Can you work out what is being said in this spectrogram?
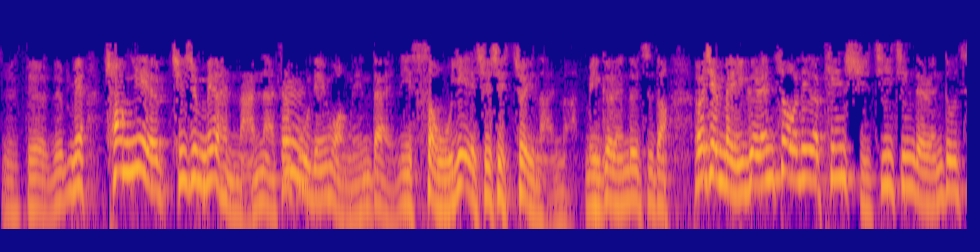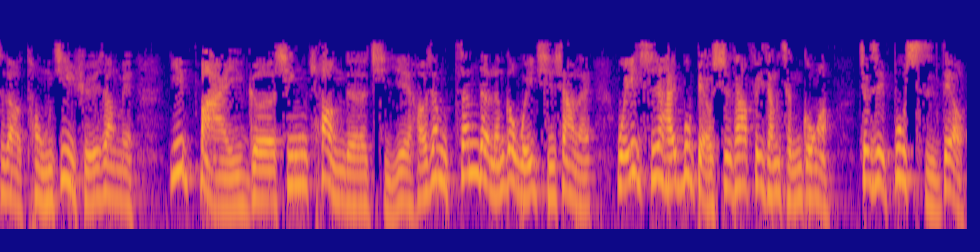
对对对，没有创业其实没有很难呐，在互联网年代，你首页其实最难嘛，每个人都知道，而且每个人做那个天使基金的人都知道，统计学上面一百个新创的企业，好像真的能够维持下来，维持还不表示它非常成功啊，就是不死掉，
